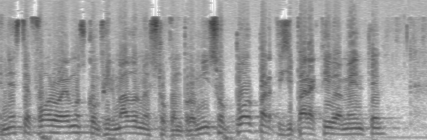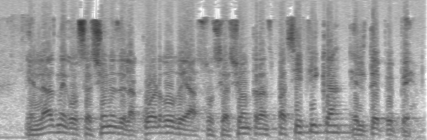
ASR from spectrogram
en este foro hemos confirmado nuestro compromiso por participar activamente en las negociaciones del Acuerdo de Asociación Transpacífica, el TPP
